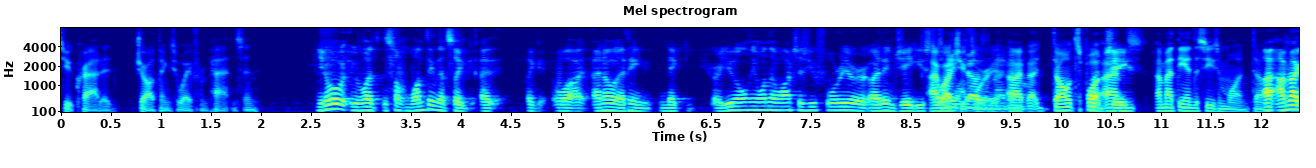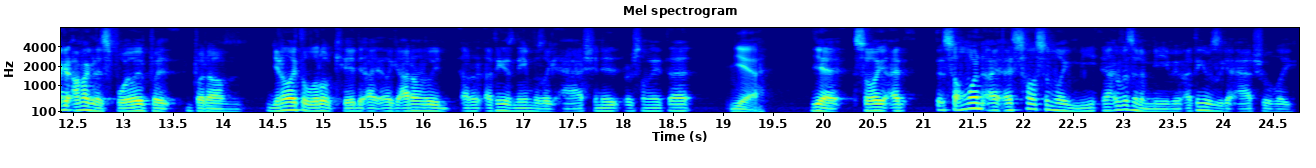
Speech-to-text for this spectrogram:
too crowded, draw things away from Pattinson. You know what? what some, one thing that's like, I like. Well, I, I know. I think Nick, are you the only one that watches Euphoria? Or I think Jake used to. I watch Jake watch doesn't, Euphoria. I I, don't. I- don't spoil. Oh, I'm, I'm at the end of season one. Don't. I, I'm not. gonna- I'm not gonna spoil it, but but um, you know, like the little kid. I like. I don't really. I don't. I think his name was like Ash in it or something like that. yeah. Yeah. So like, I someone I, I saw some like meme. It wasn't a meme. I think it was like an actual like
